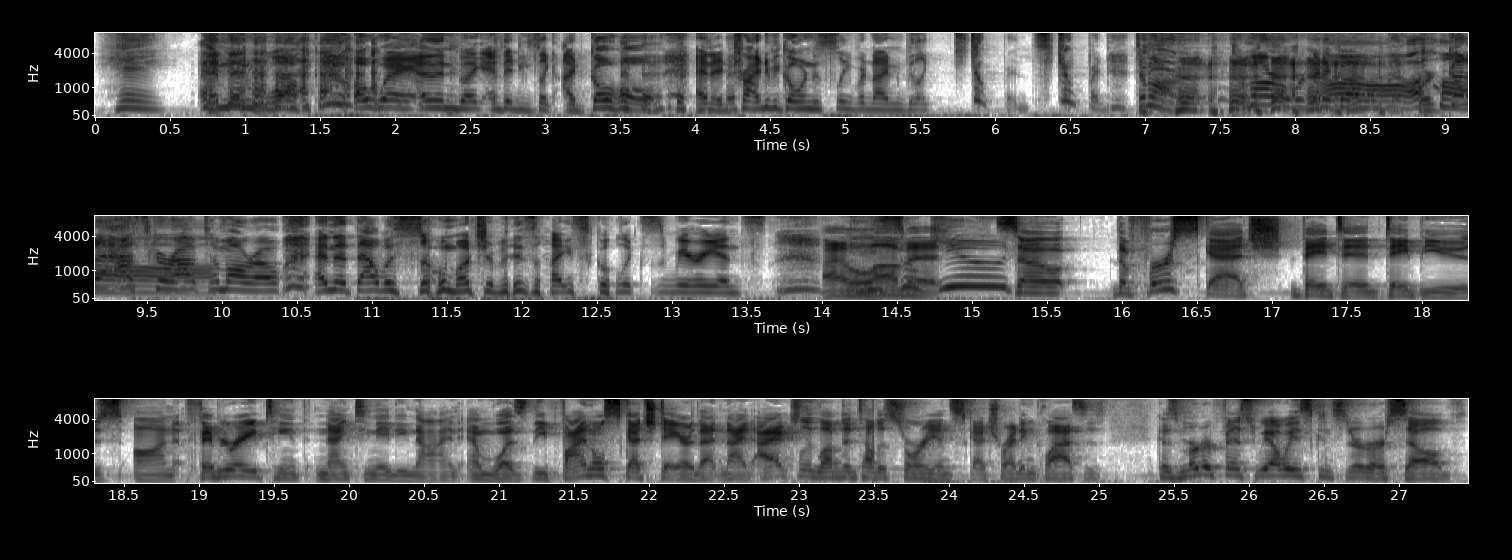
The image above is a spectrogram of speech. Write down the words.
"Hey." And then walk away, and then be like, and then he's like, I'd go home, and I'd try to be going to sleep at night, and be like, stupid, stupid. Tomorrow, tomorrow we're gonna go, we're gonna ask her out tomorrow, and that that was so much of his high school experience. I love so it. cute. So The first sketch they did debuts on February 18th, 1989, and was the final sketch to air that night. I actually love to tell the story in sketch writing classes because Murder Fist, we always considered ourselves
